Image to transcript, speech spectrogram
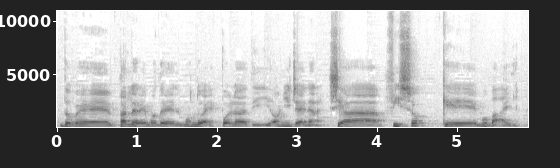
dove parleremo del mondo Apple di ogni genere, sia fisso che mobile.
